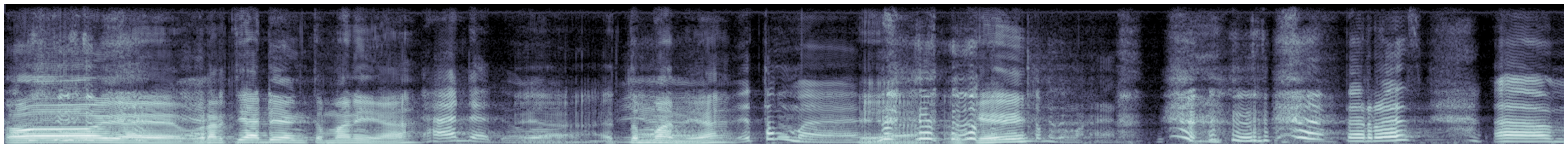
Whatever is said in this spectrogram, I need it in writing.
Oh iya, iya. berarti ada yang temani ya. Ada dong. Ya, teman ya. Eh, teman. Iya, oke. terus em,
